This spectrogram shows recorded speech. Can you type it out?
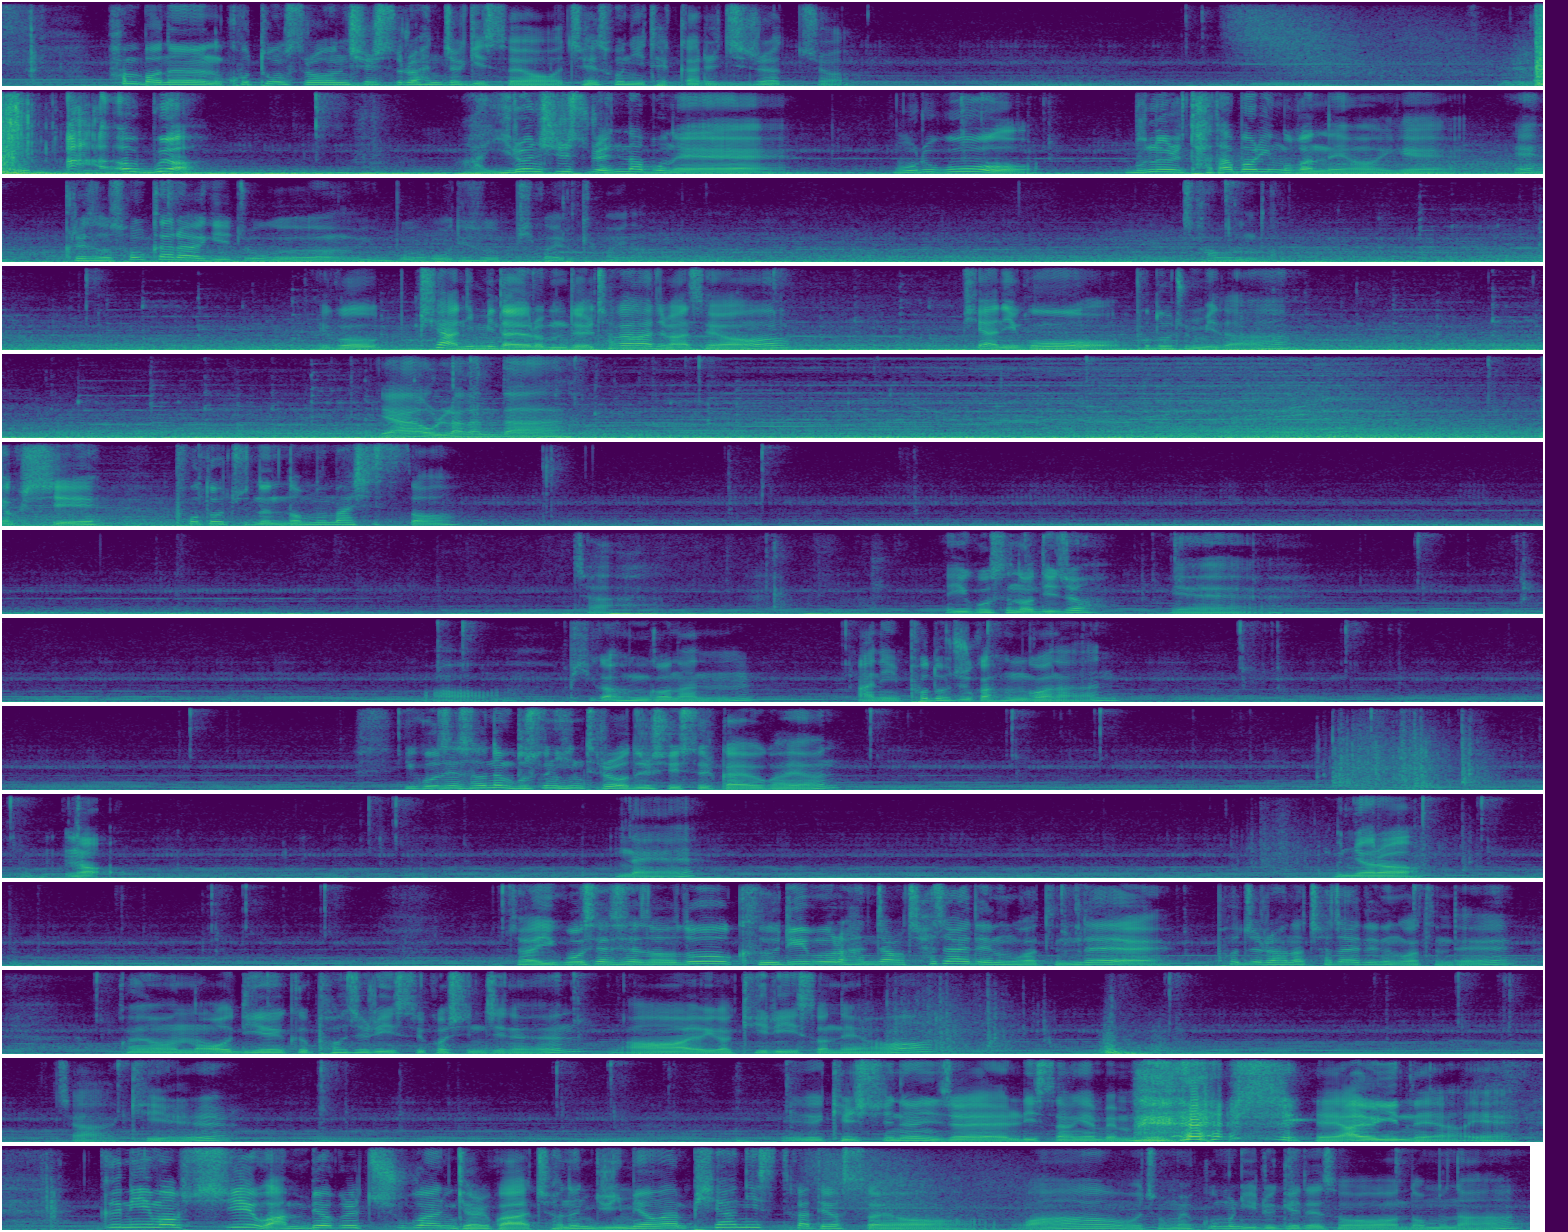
한 번은 고통스러운 실수를 한 적이 있어요. 제 손이 대가를 치렀죠. 어 뭐야? 아 이런 실수를 했나 보네. 모르고 문을 닫아버린 것 같네요. 이게. 예? 그래서 손가락이 조금 이거 뭐 어디서 피가 이렇게 많이 나는 거야? 차오른다. 이거 피 아닙니다, 여러분들. 착각하지 마세요. 피 아니고 포도주입니다. 야 올라간다. 역시 포도주는 너무 맛있어. 자, 이곳은 어디죠? 예. 어, 피가 흥건한 아니 포도주가 흥건한 이곳에서는 무슨 힌트를 얻을 수 있을까요, 과연? 어. 네. 문 열어. 자, 이곳에서도 그림을 한 장 찾아야 되는 것 같은데, 퍼즐을 하나 찾아야 되는 것 같은데, 과연 어디에 그 퍼즐이 있을 것인지는, 아, 여기가 길이 있었네요. 자, 길. 이제 길씨는 이제 리쌍의 멤버. 예, 아 여기 있네요. 예. 끊임없이 완벽을 추구한 결과 저는 유명한 피아니스트가 되었어요. 와우, 정말 꿈을 이루게 돼서 너무나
